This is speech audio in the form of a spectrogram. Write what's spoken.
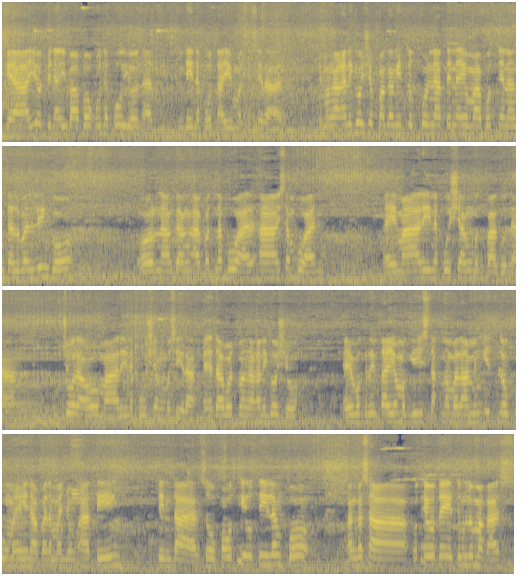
Kaya yun, pinaibabaw ko na po yun at hindi na po tayo masisiraan. Yung mga kanegosyo, pag ang itlog po natin ay umabot niya ng dalawang linggo or na hanggang apat na buwan, ah, isang buwan, ay maaari na po siyang magbago ng itsura o maaari na po siyang masira. Kaya dapat mga kanegosyo, eh wag rin tayo mag stock ng maraming itlog kung mahina pa naman yung ating tindahan. So pauti-uti lang po hanggang sa uti-uti itong lumakas.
